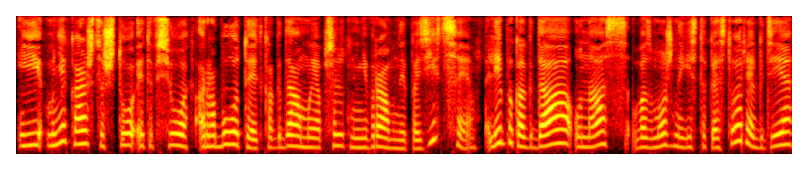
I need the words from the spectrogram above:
И мне кажется, что это все работает, когда мы абсолютно не в равной позиции, либо когда у нас, возможно, есть такая история, где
